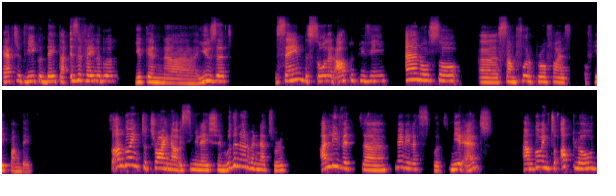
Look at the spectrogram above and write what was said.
electric vehicle data is available. You can uh, use it. The same, the solar output PV, and also uh, some four profiles of heat pump data. So I'm going to try now a simulation with an urban network. I'll leave it, uh, maybe let's put near edge. I'm going to upload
